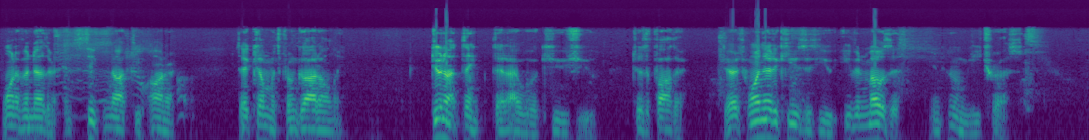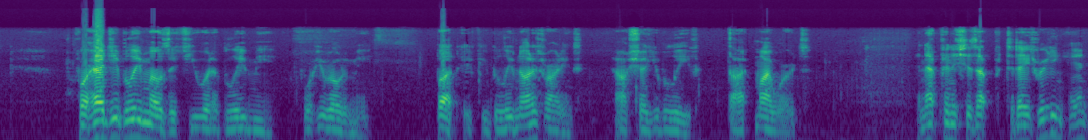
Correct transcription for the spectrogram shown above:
one of another, and seek not the honor that cometh from God only. Do not think that I will accuse you to the Father. There is one that accuses you, even Moses, in whom ye trust. For had ye believed Moses, you would have believed me, for he wrote of me. But if you believe not his writings, how shall you believe my words? And that finishes up today's reading in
